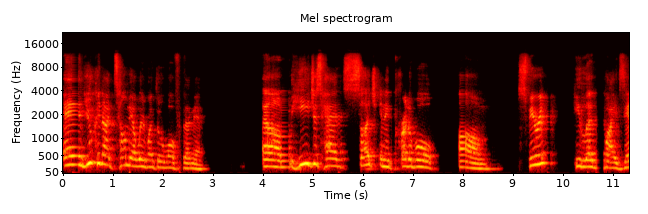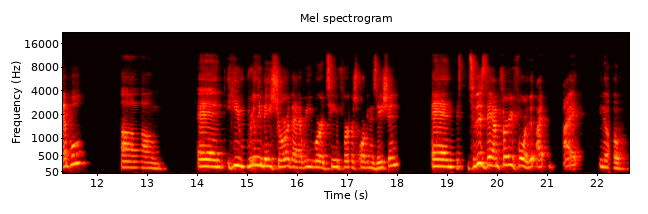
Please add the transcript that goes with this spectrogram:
And you could not tell me I wouldn't run through a wall for that man. Um, he just had such an incredible um, spirit. He led by example. Um, and he really made sure that we were a team first organization. And to this day, I'm 34. I, I, you know,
